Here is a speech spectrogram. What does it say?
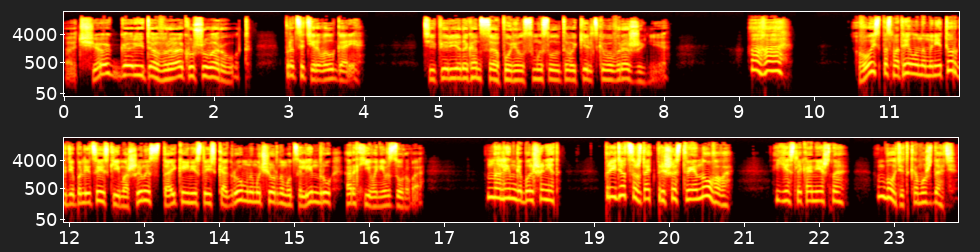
«Очаг горит, а враг уж у ворот», — процитировал Гарри. «Теперь я до конца понял смысл этого кельтского выражения». «Ага», Войс посмотрела на монитор, где полицейские машины с тайкой неслись к огромному черному цилиндру архива Невзорова. «Но Линга больше нет. Придется ждать пришествия нового. Если, конечно, будет кому ждать».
